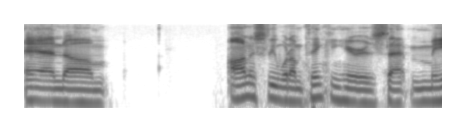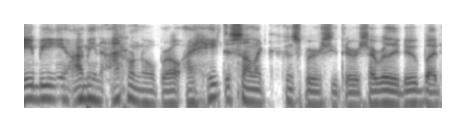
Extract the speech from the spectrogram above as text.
And um honestly what I'm thinking here is that maybe I mean, I don't know, bro. I hate to sound like a conspiracy theorist, I really do, but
